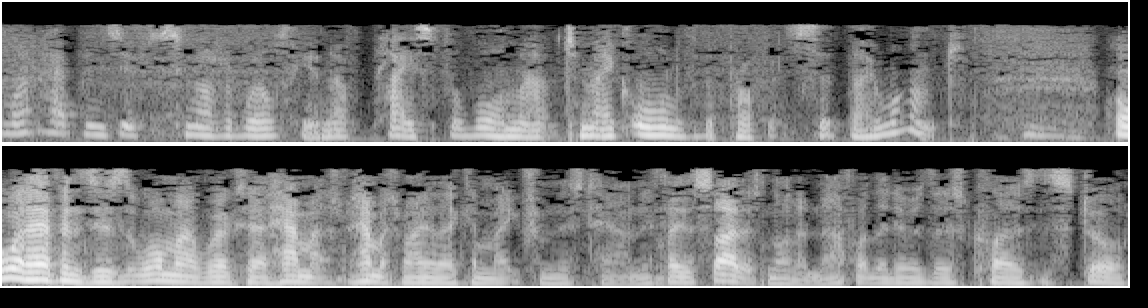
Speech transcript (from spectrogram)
What happens if it's not a wealthy enough place for Walmart to make all of the profits that they want? Well, what happens is that Walmart works out how much how much money they can make from this town. If they decide it's not enough, what they do is they just close the store.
